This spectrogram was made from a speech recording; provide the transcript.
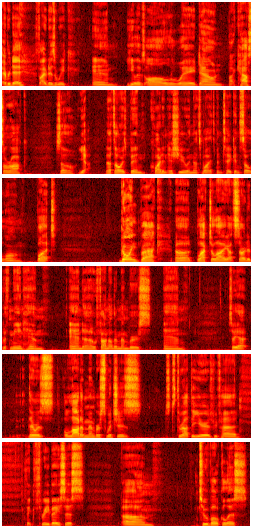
every day, five days a week, and he lives all the way down by Castle Rock. So yeah, that's always been quite an issue, and that's why it's been taking so long. But going back, uh, Black July got started with me and him, and uh, we found other members, and so yeah, there was a lot of member switches throughout the years. We've had, I think, three bassists, um, two vocalists.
